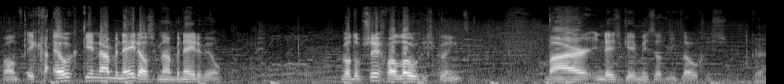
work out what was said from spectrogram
Want ik ga elke keer naar beneden als ik naar beneden wil. Wat op zich wel logisch klinkt. Maar in deze game is dat niet logisch. Oké.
